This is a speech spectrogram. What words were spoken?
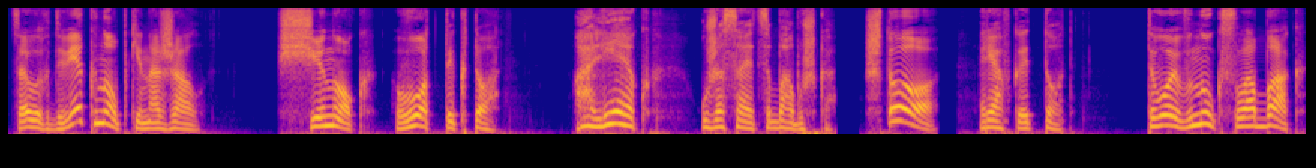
целых две кнопки нажал. Щенок, вот ты кто! Олег! Ужасается бабушка. Что? Рявкает тот. Твой внук слабак.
